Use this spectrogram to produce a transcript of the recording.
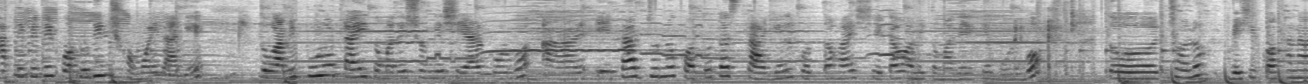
হাতে পেতে কতদিন সময় লাগে? তো আমি পুরোটাই তোমাদের সঙ্গে শেয়ার করব। আর এটার জন্য কতটা স্ট্রাগল করতে হয় সেটাও আমি তোমাদেরকে বলব। তো চলো বেশি কথা না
